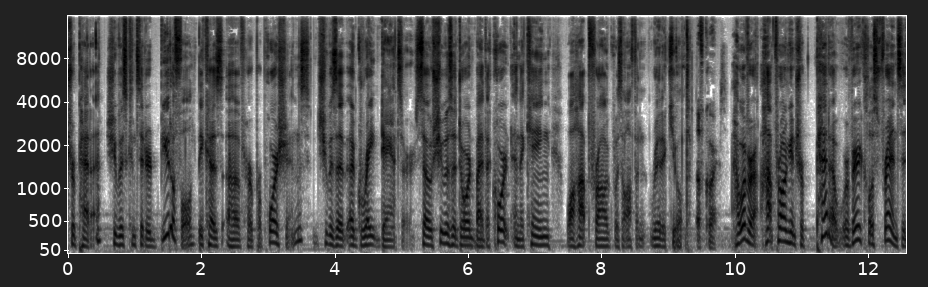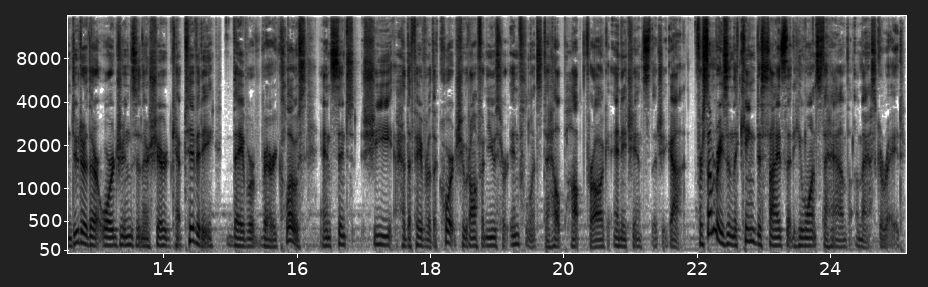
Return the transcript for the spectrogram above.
Trippetta. She was considered beautiful because of her proportions. She was a, a great dancer, so she was adored by the court and the king, while Hop Frog was often ridiculed. Of course. However, Hop Frog and Trippetta were very close friends, and due to their origins and their shared captivity, they were very close. And since she had the favor of the court, she would often use her influence to help Hop Frog any chance that she got. For some reason, the king decides that he wants to have a masquerade.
